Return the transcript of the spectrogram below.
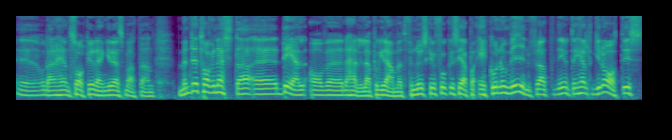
eh, och det har hänt saker i den gräsmattan. Men det tar vi nästa eh, del av eh, det här lilla programmet för nu ska vi fokusera på ekonomin för att det är ju inte helt gratis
